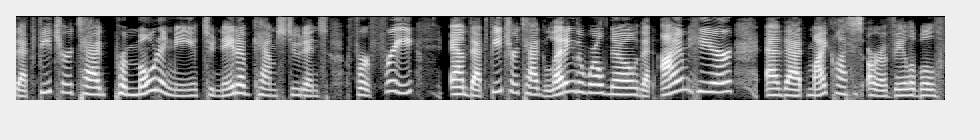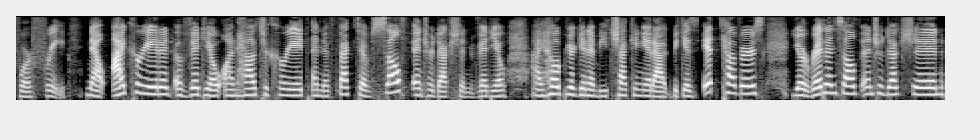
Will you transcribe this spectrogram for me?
that feature tag promoting me to Native Camp students for free, and that feature tag letting the world know that I'm here and that my classes are available for free. Now, I created a video on how to create an effective self introduction video. I hope you're going to be checking it out because it covers your written self introduction,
